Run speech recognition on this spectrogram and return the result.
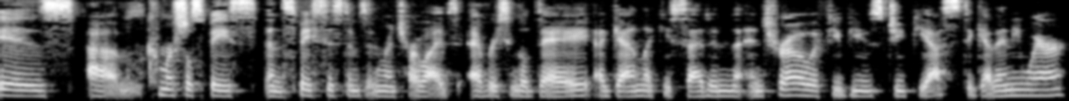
is um, commercial space and space systems enrich our lives every single day. Again, like you said in the intro, if you've used GPS to get anywhere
